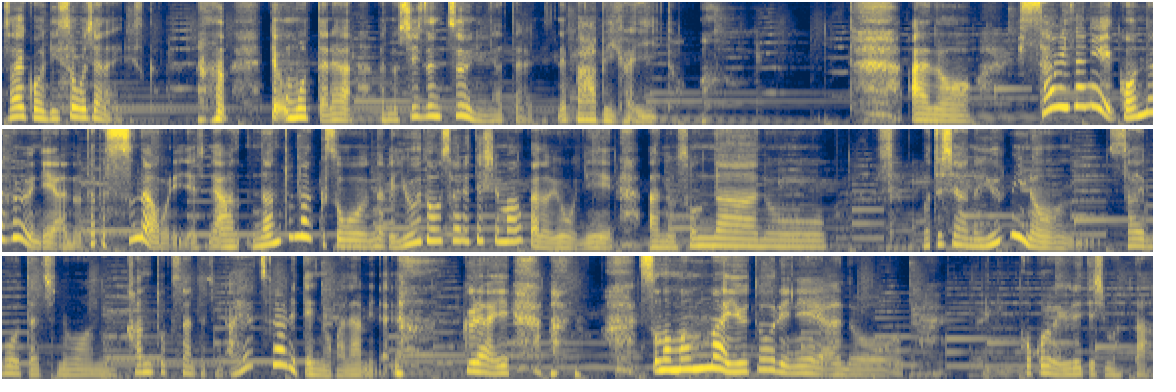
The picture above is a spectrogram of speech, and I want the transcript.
最高理想じゃないですか。って思ったらあのシーズン2になったらですねバービーがいいと。あの久々にこんな風にあのただ素直にですねあなんとなくそうなんか誘導されてしまうかのようにあのそんなあの私あの指の細胞たちのあの監督さんたちに操られてんのかなみたいな ぐらいあのそのまんま言う通りにあの心が揺れてしまったあの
